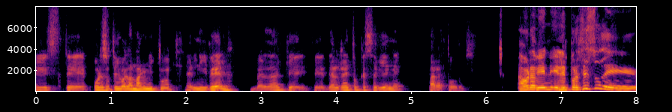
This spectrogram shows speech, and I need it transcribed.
este, por eso te digo la magnitud, el nivel, ¿verdad?, que, del reto que se viene para todos. Ahora bien, en el proceso de,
